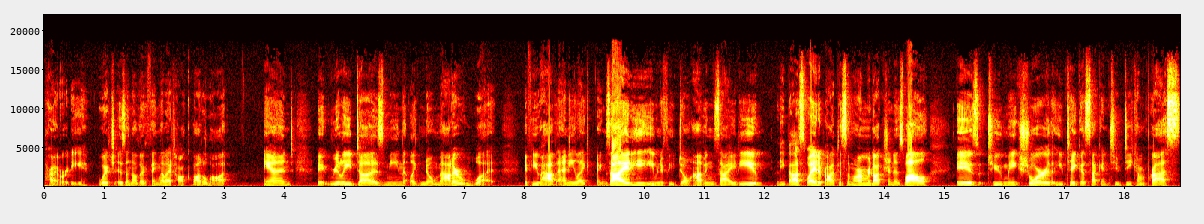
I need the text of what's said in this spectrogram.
priority, which is another thing that I talk about a lot. And it really does mean that, like, no matter what, if you have any like anxiety, even if you don't have anxiety, the best way to practice some harm reduction as well is to make sure that you take a second to decompress,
